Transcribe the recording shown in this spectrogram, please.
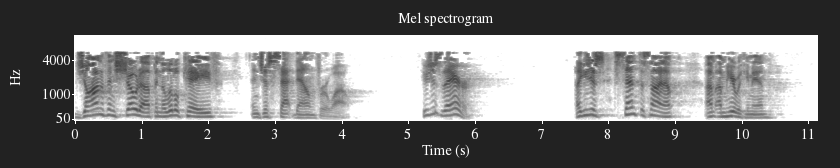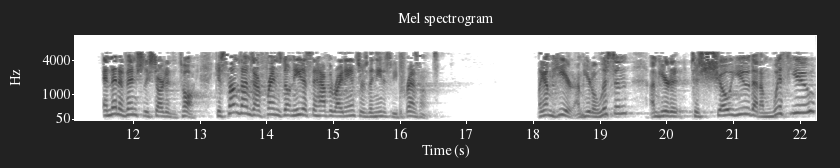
Jonathan showed up in the little cave and just sat down for a while. He was just there. Like he just sent the sign, I'm, I'm, I'm here with you, man. And then eventually started to talk. Because sometimes our friends don't need us to have the right answers, they need us to be present. Like I'm here. I'm here to listen. I'm here to, to show you that I'm with you.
